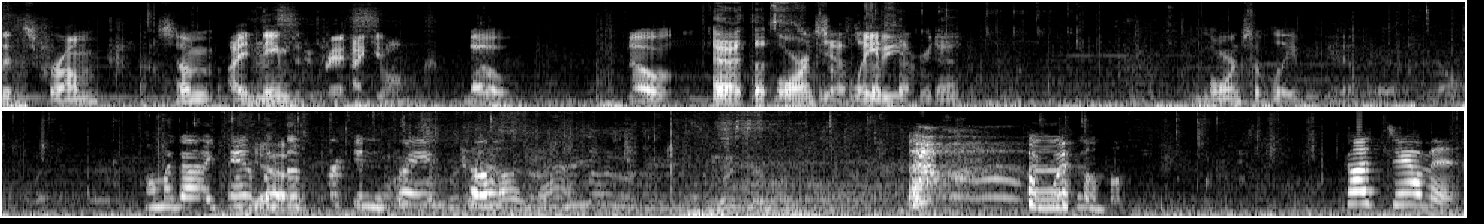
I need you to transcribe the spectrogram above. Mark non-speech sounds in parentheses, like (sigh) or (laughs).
what it's from? Some I named. I get, no, no. Alright, that's Lawrence yeah, of Labia. That's every day. Lawrence of Labia. Oh my god, I can't Yeah. with this freaking frame. What the hell is that? (laughs) God damn it.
